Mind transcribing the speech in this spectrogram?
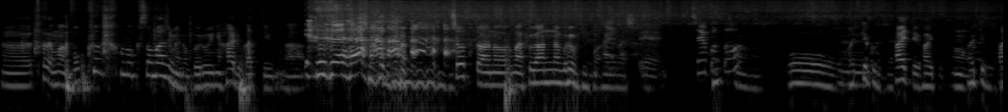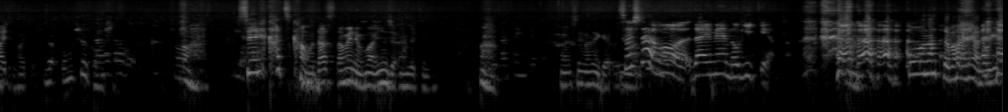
あーただまあ僕がこのクソ真面目の部類に入るかっていうのが、ちょっとあの、まあ不安な部分もありまして。そういうこと、うんおお、入ってくるね。入ってる入ってる。うん入ってくる。入ってる入ってる。いや、面白いかもしれない。あ生活感を出すためにもまあいいんじゃない？別に。あすいませんけど。そしたらもう、題名、乃木家やんか。今こうなった場合には乃木家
